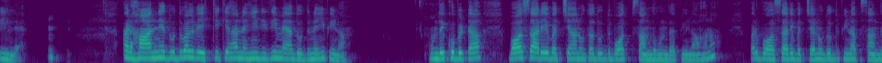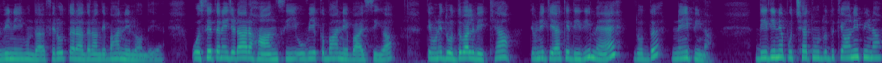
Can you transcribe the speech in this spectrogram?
ਪੀ ਲੈ। ਅਰਹਾਨ ਨੇ ਦੁੱਧ ਵੱਲ ਵੇਖ ਕੇ ਕਿਹਾ, ਨਹੀਂ ਦੀਦੀ, ਮੈਂ ਦੁੱਧ ਨਹੀਂ ਪੀਣਾ। ਹੁਣ ਦੇਖੋ ਬੇਟਾ, ਬਹੁਤ ਸਾਰੇ ਬੱਚਿਆਂ ਨੂੰ ਤਾਂ ਦੁੱਧ ਬਹੁਤ ਪਸੰਦ ਹੁੰਦਾ ਪੀਣਾ, ਹਨਾ? ਪਰ ਬਹੁਤ ਸਾਰੇ ਬੱਚਿਆਂ ਨੂੰ ਦੁੱਧ ਪੀਣਾ ਪਸੰਦ ਵੀ ਨਹੀਂ ਹੁੰਦਾ, ਫਿਰ ਉਹ ਤਰ੍ਹਾਂ ਤਰ੍ਹਾਂ ਦੇ ਬਹਾਨੇ ਲਾਉਂਦੇ ਆ। ਉਸੇ ਤਰ੍ਹਾਂ ਜਿਹੜਾ ਅਰਹਾਨ ਸੀ, ਉਹ ਵੀ ਇੱਕ ਬਹਾਨੇਬਾਜ਼ ਸੀਗਾ ਤੇ ਉਹਨੇ ਦੁੱਧ ਵੱਲ ਵੇਖਿਆ ਤੇ ਉਹਨੇ ਕਿਹਾ ਕਿ ਦੀਦੀ, ਮੈਂ ਦੁੱਧ ਨਹੀਂ ਪੀਣਾ। ਦੀਦੀ ਨੇ ਪੁੱਛਿਆ, ਤੂੰ ਦੁੱਧ ਕਿਉਂ ਨਹੀਂ ਪੀਣਾ?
